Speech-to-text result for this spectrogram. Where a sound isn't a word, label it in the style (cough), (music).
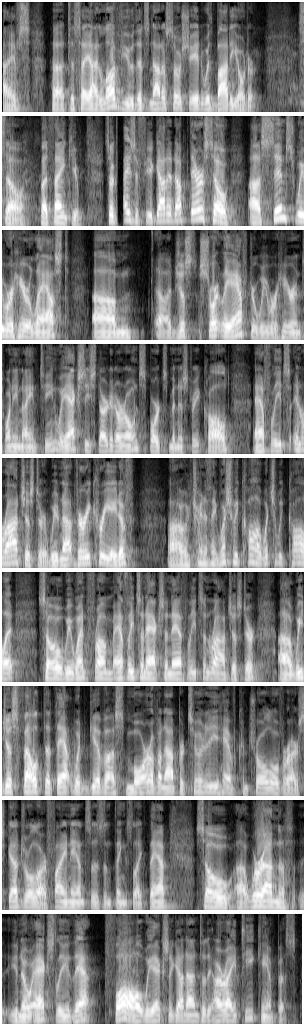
lives uh, to say I love you that's not associated with body odor. So, but thank you. So, guys, if you got it up there, so uh, since we were here last, um, uh, just shortly after we were here in 2019, we actually started our own sports ministry called Athletes in Rochester. We're not very creative. Uh, we're trying to think, what should we call it? What should we call it? So we went from Athletes in Action, Athletes in Rochester. Uh, we just felt that that would give us more of an opportunity, have control over our schedule, our finances, and things like that. So uh, we're on the, you know, actually that fall, we actually got onto the RIT campus.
